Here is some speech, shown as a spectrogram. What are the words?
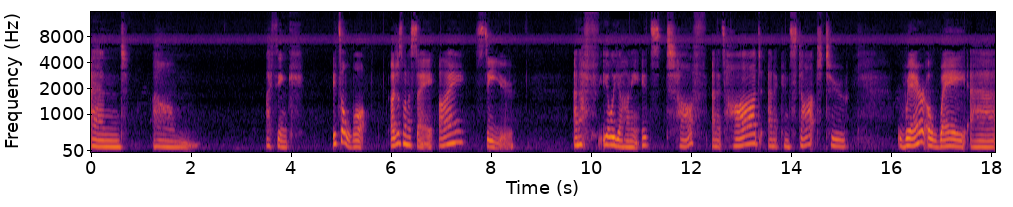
And um, I think it's a lot. I just want to say, I see you and I feel you, honey. It's tough and it's hard and it can start to wear away at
